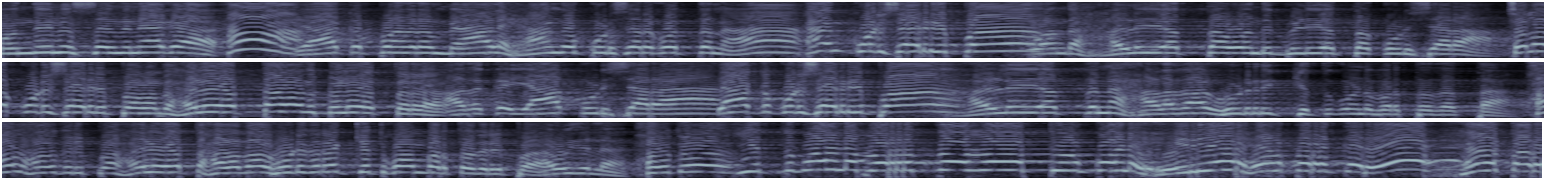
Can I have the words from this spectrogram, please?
ಮುಂದಿನ ಸಂದಿನ್ಯಾಗ ಹಾ. ಯಾಕಪ್ಪ ಅಂದ್ರ ಮ್ಯಾಲ ಹೆಂಗ ಕುಡಿಸ್ಯಾರ ಗೊತ್ತನ? ಹೆಂಗ್ ಕುಡಿಸ್ಯಾರ್ರಿಪ್ಪ ಒಂದ್ ಹಳಿ ಎತ್ತ ಒಂದ್ ಬಿಳಿ ಎತ್ತ ಕುಡಿಸ್ಯಾರ. ಚಲೋ ಕುಡಿಸ್ಯಾರ್ರಿಪ್ಪ ಒಂದ್ ಹಳಿ ಎತ್ತ ಒಂದ್ ಬಿಳಿ ಎತ್ತರ. ಅದಕ್ಕ ಯಾಕೆ ಕುಡಿಸ್ಯಾರ? ಯಾಕೆ ಕುಡಿಸ್ಯಾರ್ರಿಪ್ಪ ಹಳಿ ಎತ್ತನ ಹಳದಾಗ ಹುಡ್ರಿ ಕಿತ್ಕೊಂಡು ಬರ್ತದತ್ತ. ಹೌದ್ ಹೌದ್ರಿಪ್ಪ ಹಳಿ ಎತ್ತ ಹಳದಾಗ ಹುಡಿದ್ರೆ ಕಿತ್ಕೊಂಡ್ ಬರ್ತದ್ರಿಪ್ಪ. ಹೌದಿಲ್ಲ? ಹೌದು. ಕಿತ್ಕೊಂಡು ಬರ್ತದ ತಿಳ್ಕೊಂಡು. ಹಿರಿಯರು ಹೇಳ್ತಾರಕ್ಕರೆ ಹೇಳ್ತಾರ?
